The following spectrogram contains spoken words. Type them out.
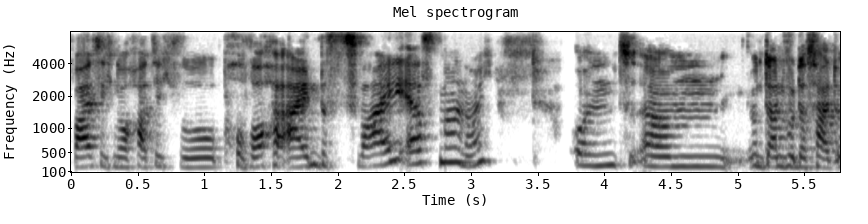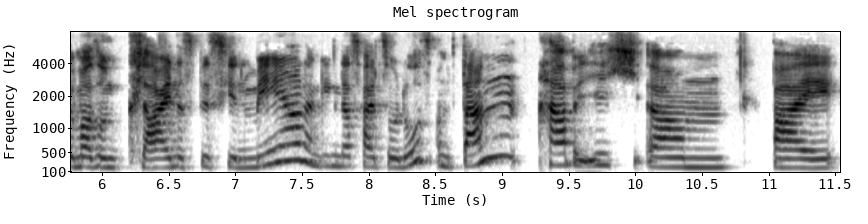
weiß ich noch, hatte ich so pro Woche ein bis zwei erstmal. Ne? Und, ähm, und dann wurde das halt immer so ein kleines bisschen mehr, dann ging das halt so los. Und dann habe ich ähm, bei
